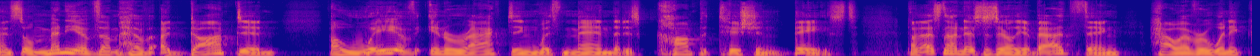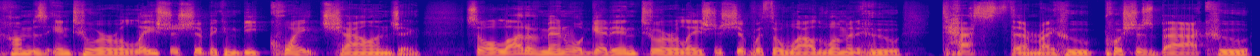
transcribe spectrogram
And so many of them have adopted a way of interacting with men that is competition based. Now, that's not necessarily a bad thing. However, when it comes into a relationship, it can be quite challenging. So, a lot of men will get into a relationship with a wild woman who tests them, right? Who pushes back, who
